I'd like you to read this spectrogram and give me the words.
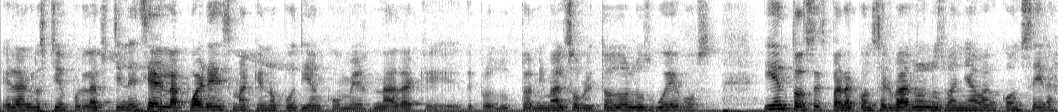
eran los tiempos, la abstinencia de la cuaresma, que no podían comer nada que de producto animal, sobre todo los huevos y entonces para conservarlos los bañaban con cera.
